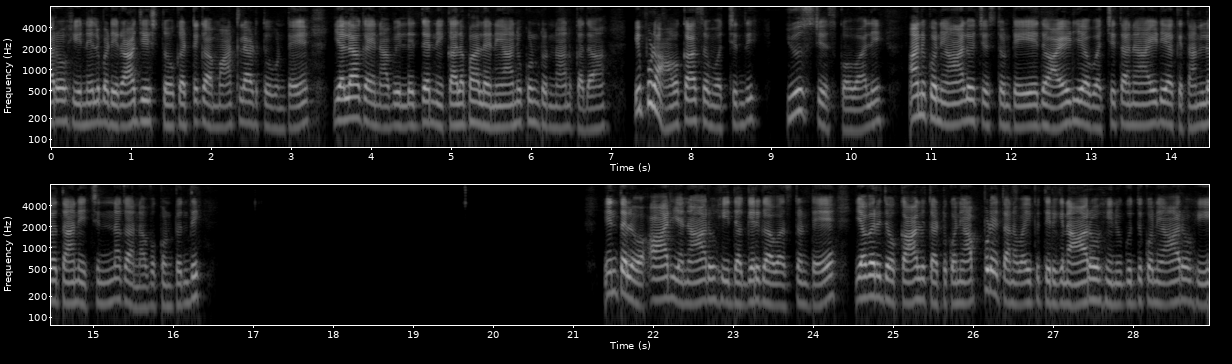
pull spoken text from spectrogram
ఆరోహి నిలబడి రాజేష్తో గట్టిగా మాట్లాడుతూ ఉంటే ఎలాగైనా వీళ్ళిద్దరినీ కలపాలని అనుకుంటున్నాను కదా. ఇప్పుడు అవకాశం వచ్చింది. యూస్ చేసుకోవాలి. అనుకొని ఆలోచిస్తుంటే ఏదో ఐడియా వచ్చి తన ఐడియాకి తనలో తానే చిన్నగా నవ్వుకుంటుంది. ఇంతలో ఆర్యన్ ఆరోహి దగ్గరగా వస్తుంటే ఎవరిదో కాలు తట్టుకొని అప్పుడే తన వైపు తిరిగిన ఆరోహిని గుద్దుకొని ఆరోహి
